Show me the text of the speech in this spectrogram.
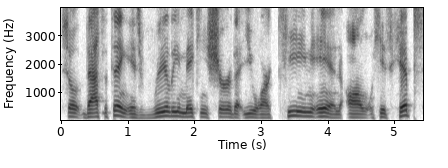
So that's the thing is really making sure that you are keying in on his hips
